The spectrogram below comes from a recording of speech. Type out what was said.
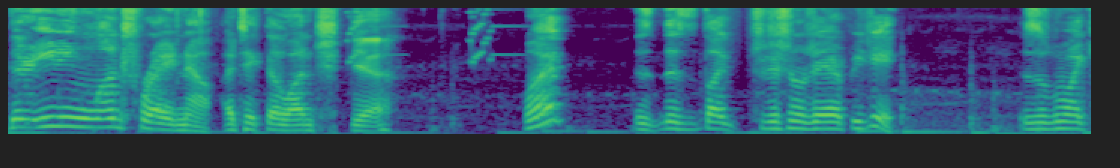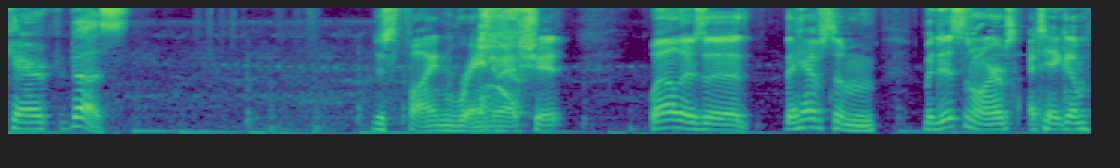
They're eating lunch right now. I take their lunch. Yeah. What? This, this is like traditional JRPG. This is what my character does. Just find random ass shit. Well, there's a. They have some medicinal herbs. I take them.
